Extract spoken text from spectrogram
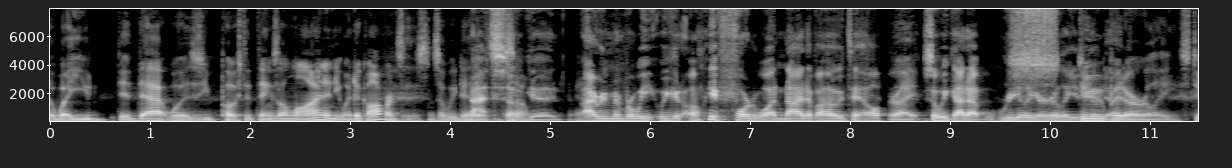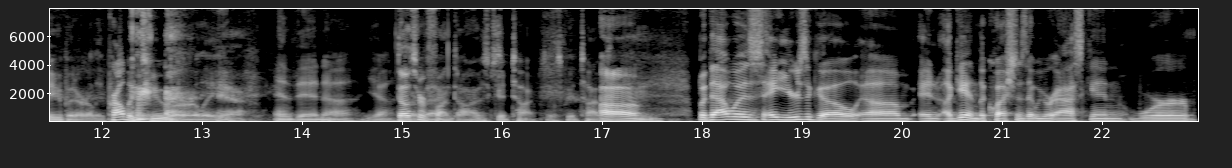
the way you did that was you posted things online and you went to conferences, and so we did. That's it. so, good. I remember we, we could only afford one night of a hotel. Right. So we got up really early. stupid early, stupid early, probably too early. Yeah. and then uh, yeah, Those were fun It times. was good times. It was good times. Um, but that was eight years ago, um, and again, the questions that we were asking were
